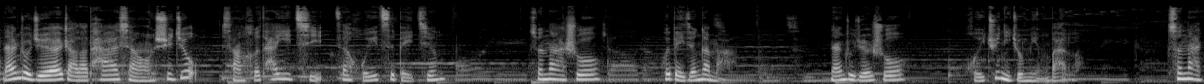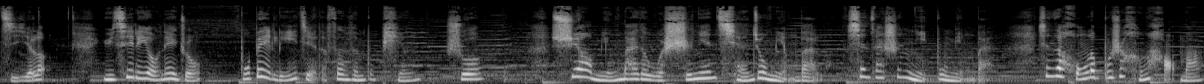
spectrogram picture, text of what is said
男主角找到他想叙旧，想和他一起再回一次北京。孙娜说：“回北京干嘛？”男主角说：“回去你就明白了。”孙娜急了，语气里有那种不被理解的愤愤不平。说，需要明白的，我十年前就明白了。现在是你不明白，现在红了不是很好吗？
